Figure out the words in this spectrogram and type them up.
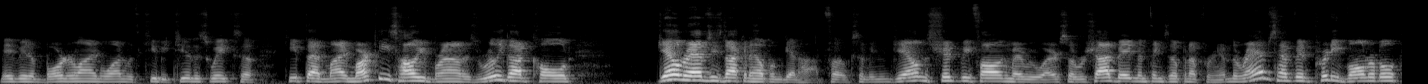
maybe in a borderline one with QB2 this week. So keep that in mind. Marquise Holly Brown has really gone cold. Jalen Ramsey's not going to help him get hot, folks. I mean, Jalen should be following him everywhere. So Rashad Bateman, things open up for him. The Rams have been pretty vulnerable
